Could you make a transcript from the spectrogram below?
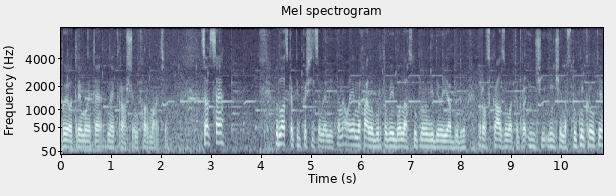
ви отримаєте найкращу інформацію. Це все. Будь ласка, підпишіться на мій канал. Я Михайло Буртовий, бо в наступному відео я буду розказувати про інші інші наступні кроки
